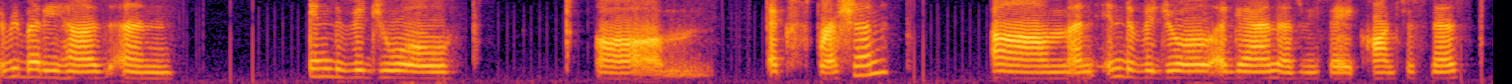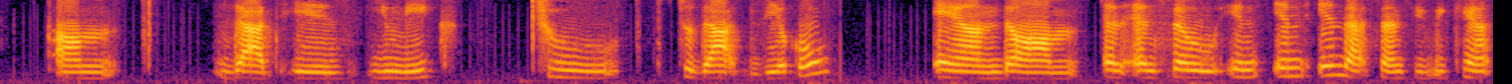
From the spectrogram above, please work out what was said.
everybody has an individual um, expression, um, an individual again, as we say, consciousness um, that is unique to to that vehicle, and um, and and so in in in that sense, we can't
